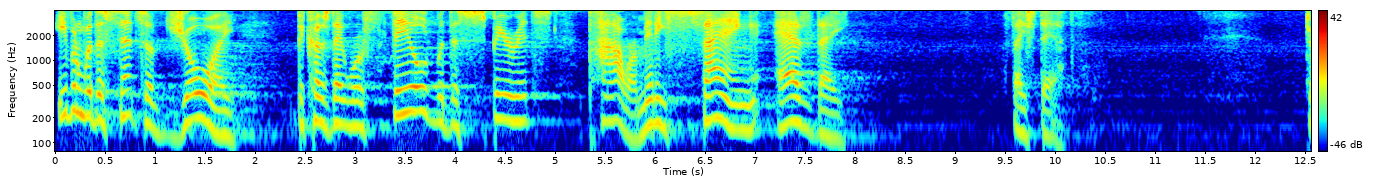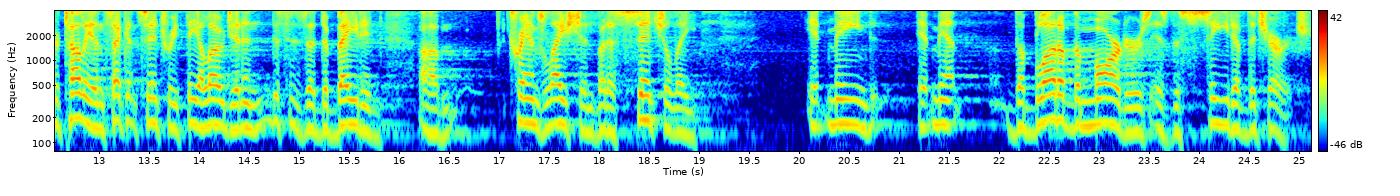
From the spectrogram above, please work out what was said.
even with a sense of joy because they were filled with the Spirit's power. Many sang as they faced death. Tertullian, second century theologian, and this is a debated um, translation, but essentially it, it meant the blood of the martyrs is the seed of the church.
